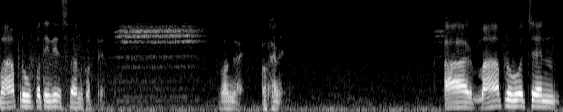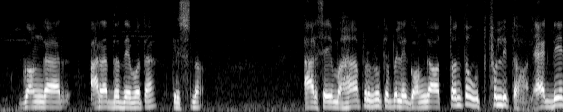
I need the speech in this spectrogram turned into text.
মহাপ্রভু প্রতিদিন স্নান করতেন গঙ্গায়, ওখানে। আর মহাপ্রভু হচ্ছেন গঙ্গার আরাধ্য দেবতা কৃষ্ণ। আর সেই মহাপ্রভুকে পেলে গঙ্গা অত্যন্ত উৎফুল্লিত হন। একদিন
